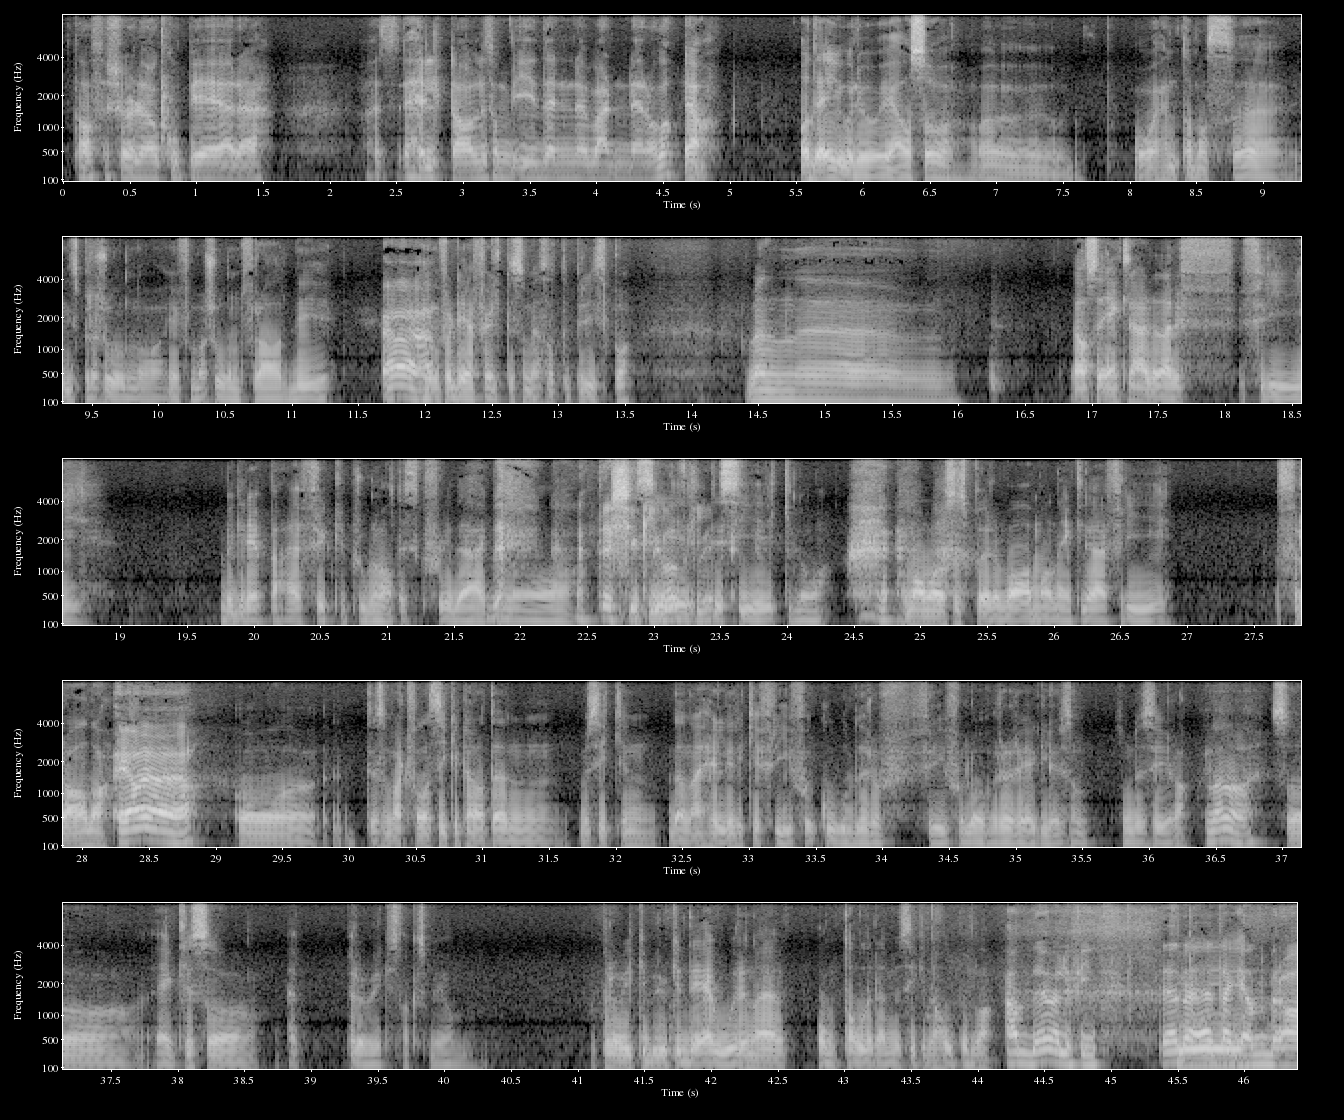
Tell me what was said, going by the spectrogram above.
ta seg sjøl i å kopiere eh, helter liksom i den verden der òg, da. Ja. Og det gjorde jo jeg også. øh, Og henta masse inspirasjon og informasjon fra de Ja, ja. innenfor det feltet som jeg satte pris på. Men øh, ja, altså Egentlig er det der fri begrepet er fryktelig problematisk, fordi det er ikke noe Det er skikkelig sier, vanskelig. De sier ikke noe. Og man må også spørre hva man egentlig er fri fra, da. Ja, ja, ja. Og det som i hvert fall er sikkert, er at den musikken den er heller ikke fri for koder og fri for lover og regler, som, som du sier. da. Nei, nei. Så egentlig så Jeg prøver ikke å snakke så mye om Jeg prøver ikke å bruke det ordet når jeg omtaler den musikken jeg holder på med. da. Ja, det er veldig fint. Det, det jeg tenker jeg er en bra,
